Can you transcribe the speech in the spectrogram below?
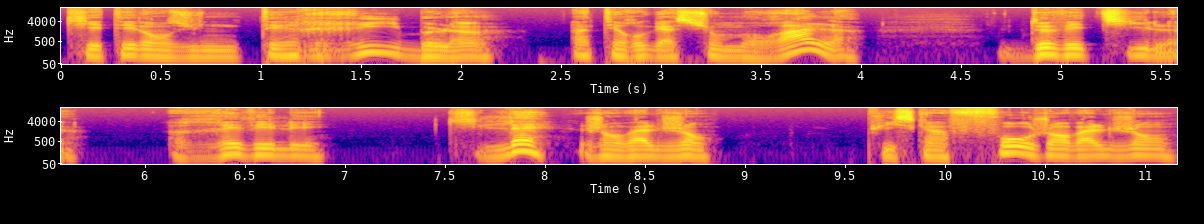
qui était dans une terrible interrogation morale. Devait-il révéler qu'il est Jean Valjean, puisqu'un faux Jean Valjean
